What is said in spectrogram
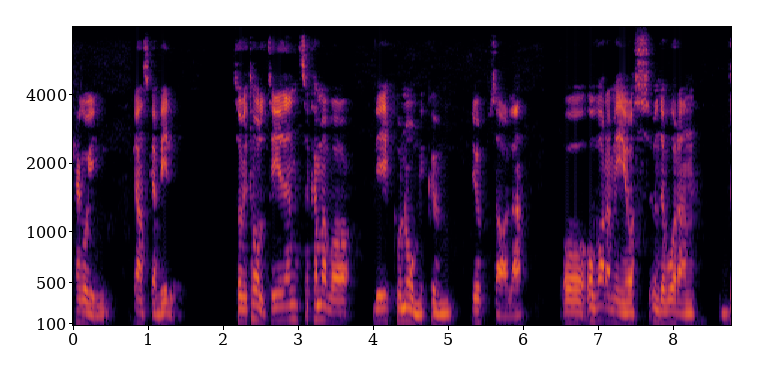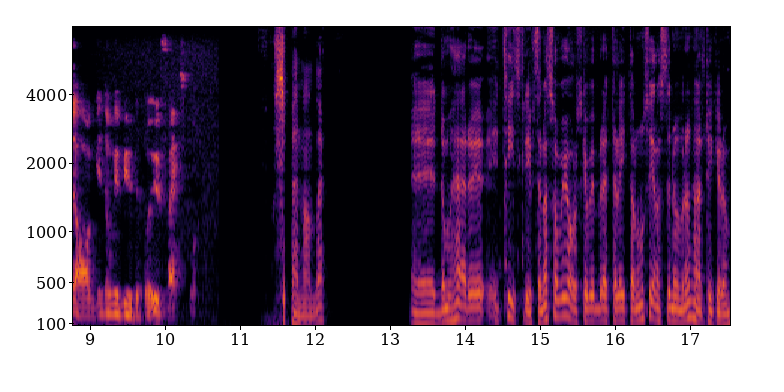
Kan gå in ganska billigt. Så vid tolvtiden så kan man vara vid Ekonomikum i Uppsala och, och vara med oss under våran dag då vi bjuder på UFO-expo. Spännande. Eh, de här eh, tidskrifterna som vi har, ska vi berätta lite om de senaste numren här tycker du?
